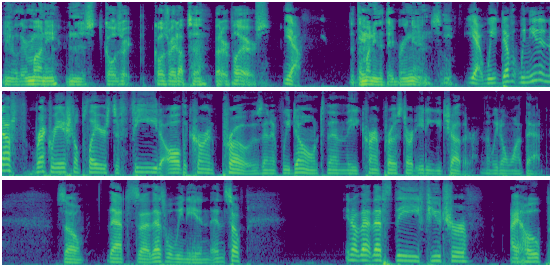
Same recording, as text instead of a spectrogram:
you know their money and just goes right goes right up to better players. yeah, The, the money that they bring in. So yeah, we definitely we need enough recreational players to feed all the current pros, and if we don't, then the current pros start eating each other, and we don't want that. So that's uh, that's what we need, and, and so you know that that's the future. I hope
